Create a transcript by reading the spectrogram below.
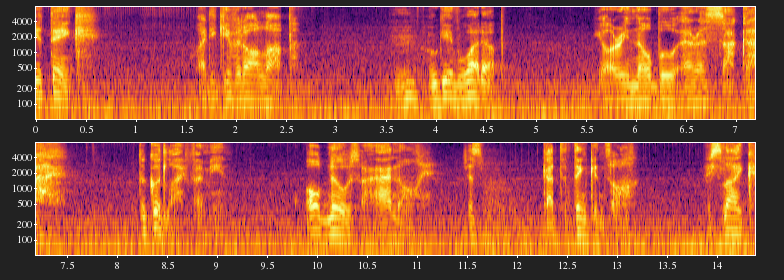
Do you think? Why'd you give it all up? Hmm? Who gave what up? Yorinobu Arasaka. The good life, I mean. Old news, I I know. Just got to thinking's all. It's like,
